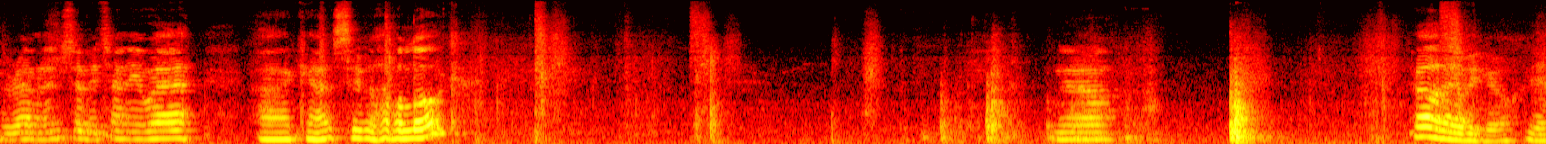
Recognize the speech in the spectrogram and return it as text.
the remnants of it anywhere? I can't see, we'll have a look. No. Oh, there we go, yeah.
